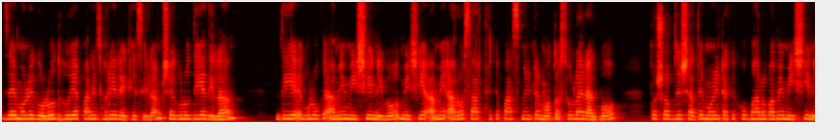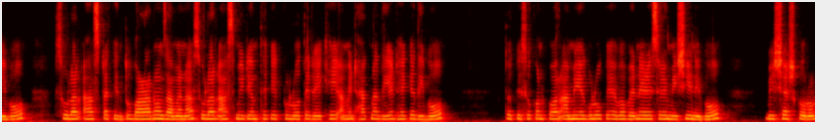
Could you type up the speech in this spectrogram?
যে মুড়িগুলো ধুয়ে পানি ঝরিয়ে রেখেছিলাম সেগুলো দিয়ে দিলাম। দিয়ে এগুলোকে আমি মিশিয়ে নিব। মিশিয়ে আমি আরও চার থেকে পাঁচ মিনিটের মতো চুলায় রাখব। তো সবজির সাথে মুড়িটাকে খুব ভালোভাবে মিশিয়ে নিব। চুলার আঁচটা কিন্তু বাড়ানো যাবে না। চুলার আঁচ মিডিয়াম থেকে একটু লোতে রেখেই আমি ঢাকনা দিয়ে ঢেকে দিব। তো কিছুক্ষণ পর আমি এগুলোকে এভাবে নেড়ে ছেড়ে মিশিয়ে নিব। বিশ্বাস করুন,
